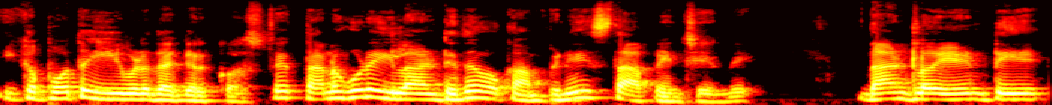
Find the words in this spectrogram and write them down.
ఇకపోతే ఈవిడ దగ్గరికి వస్తే తను కూడా ఇలాంటిదే ఒక కంపెనీ స్థాపించింది. దాంట్లో ఏంటి?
